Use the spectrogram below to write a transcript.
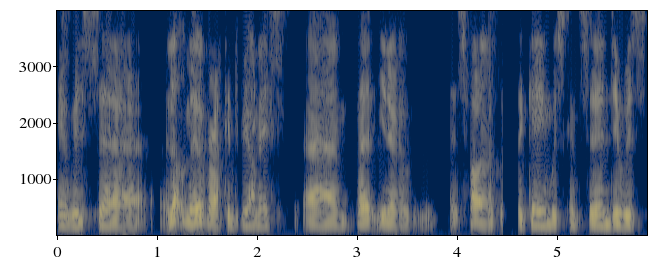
it was uh, a little nerve wracking to be honest. Um, but you know, as far as the game was concerned, it was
